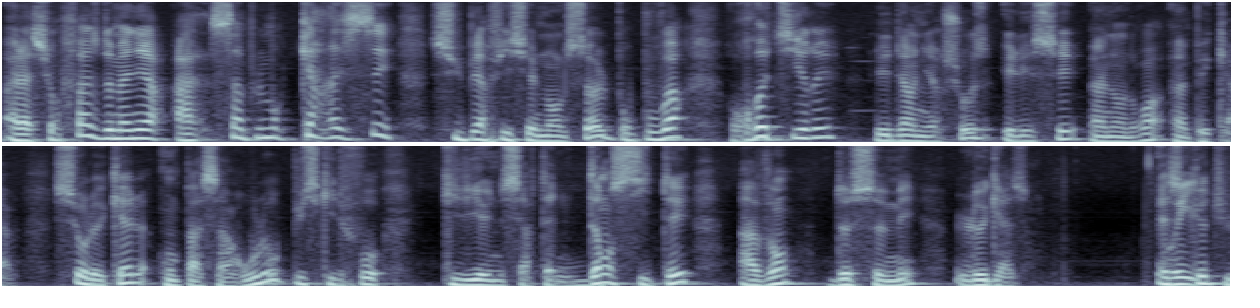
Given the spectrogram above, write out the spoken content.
à la surface, de manière à simplement caresser superficiellement le sol pour pouvoir retirer les dernières choses et laisser un endroit impeccable, sur lequel on passe un rouleau, puisqu'il faut qu'il y ait une certaine densité avant de semer le gazon. Est-ce Oui. que tu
